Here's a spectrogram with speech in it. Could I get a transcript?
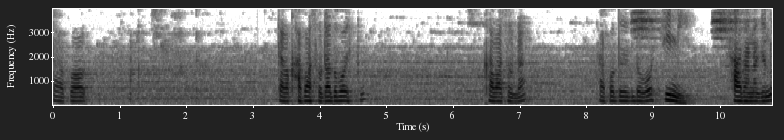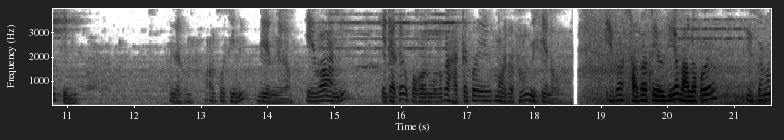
তারপর তারপর খাবার সোডা দেবো একটু। খাবার সোডা। তারপর দেবো চিনি। স্বাদ আনার জন্য চিনি। দেখুন, অল্প চিনি দিয়ে নিলাম এবার আমি এটাকে উপকরণগুলোকে হাতে করে ময়দার সঙ্গে মিশিয়ে নেব। এবার সাদা তেল দিয়ে ভালো করে এর সঙ্গে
